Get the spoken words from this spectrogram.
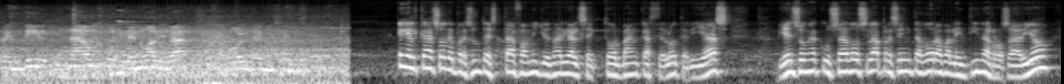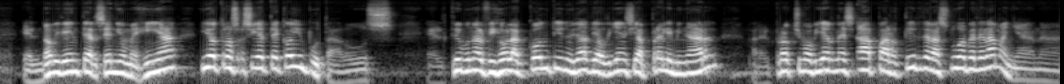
rendir un auto de no lugar a favor de Michelle. En el caso de presunta estafa millonaria al sector bancas de loterías, también son acusados la presentadora Valentina Rosario, el no vidente Arsenio Mejía y otros siete coimputados. El tribunal fijó la continuidad de audiencia preliminar para el próximo viernes a partir de las 9 de la mañana.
